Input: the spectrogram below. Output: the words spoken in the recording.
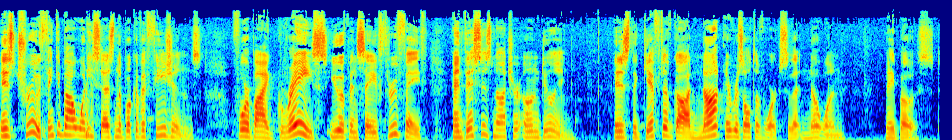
is true. Think about what he says in the book of Ephesians. For by grace you have been saved through faith, and this is not your own doing. It is the gift of God, not a result of works, so that no one may boast.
